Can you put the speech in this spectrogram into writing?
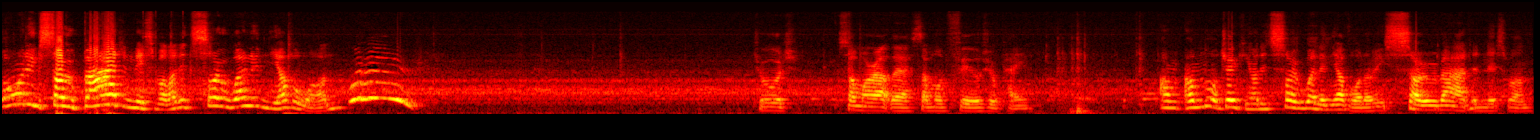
Why am I doing so bad in this one? I did so well in the other one. Woohoo! George, somewhere out there, someone feels your pain. I'm, I'm not joking, I did so well in the other one. I mean, so bad in this one.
